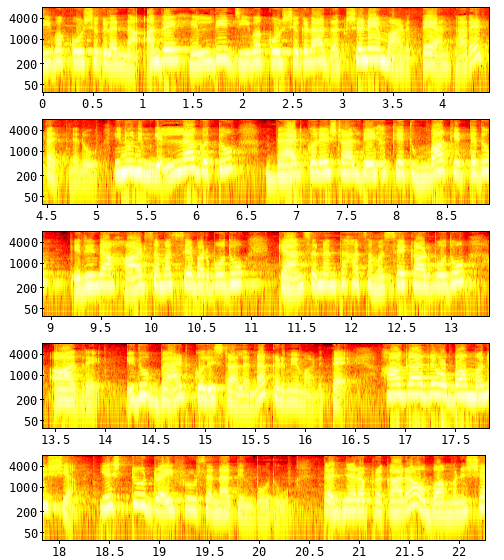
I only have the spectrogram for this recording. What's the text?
ಜೀವಕೋಶಗಳನ್ನ, ಅಂದ್ರೆ ಹೆಲ್ದಿ ಜೀವಕೋಶಗಳ ರಕ್ಷಣೆ ಮಾಡುತ್ತೆ ಅಂತಾರೆ ತಜ್ಞರು ಇನ್ನು ನಿಮ್ಗೆಲ್ಲ ಗೊತ್ತು, ಬ್ಯಾಡ್ ಕೊಲೆಸ್ಟ್ರಾಲ್ ದೇಹಕ್ಕೆ ತುಂಬಾ ಕೆಟ್ಟದು. ಇದರಿಂದ ಹಾರ್ಟ್ ಸಮಸ್ಯೆ ಬರ್ಬೋದು, ಕ್ಯಾನ್ಸರ್ನಂತಹ ಸಮಸ್ಯೆ ಕಾಡ್ಬೋದು. ಆದ್ರೆ ಇದು ಬ್ಯಾಡ್ ಕೊಲೆಸ್ಟ್ರಾಲ್ ಅನ್ನ ಕಡಿಮೆ ಮಾಡುತ್ತೆ. ಹಾಗಾದ್ರೆ ಒಬ್ಬ ಮನುಷ್ಯ ಎಷ್ಟು ಡ್ರೈ ಫ್ರೂಟ್ಸ್ ಅನ್ನ ತಿನ್ಬೋದು. ತಜ್ಞರ ಪ್ರಕಾರ ಒಬ್ಬ ಮನುಷ್ಯ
